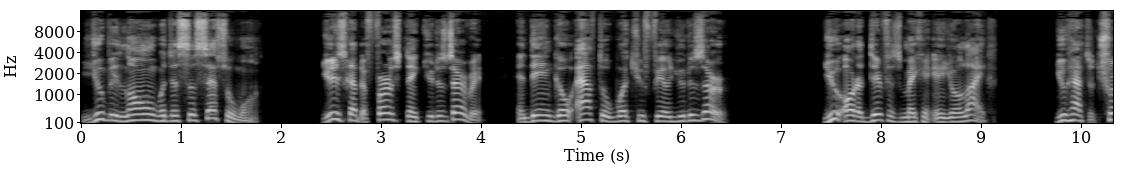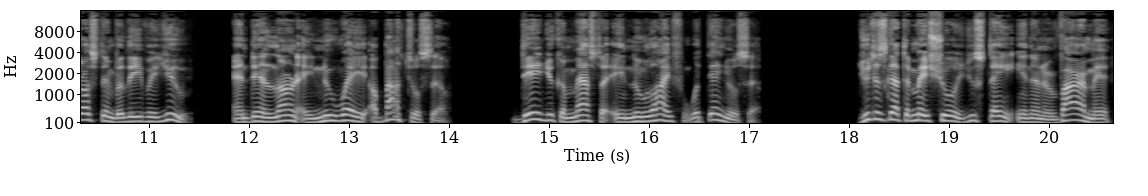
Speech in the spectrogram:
You belong with the successful one. You just got to first think you deserve it and then go after what you feel you deserve. You are the difference maker in your life. You have to trust and believe in you and then learn a new way about yourself. Then you can master a new life within yourself. You just got to make sure you stay in an environment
